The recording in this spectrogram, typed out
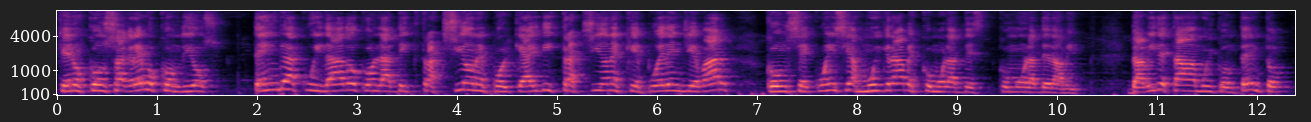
que nos consagremos con Dios. Tenga cuidado con las distracciones porque hay distracciones que pueden llevar consecuencias muy graves como las de, como las de David. David estaba muy contento,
